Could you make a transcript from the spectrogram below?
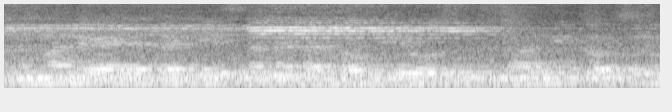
अनुमान लगाया जाता है कि स्नानागार का उपयोग धार्मिक अवसरों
